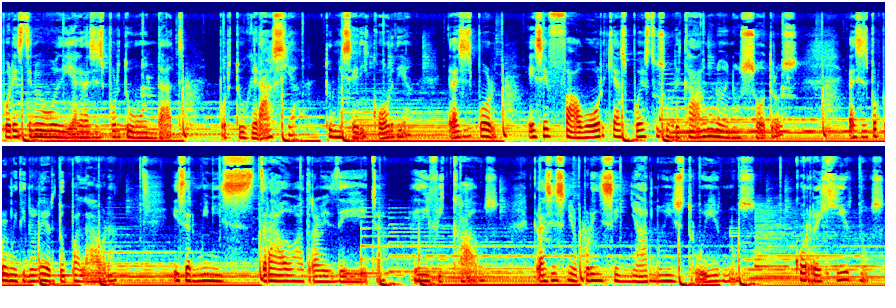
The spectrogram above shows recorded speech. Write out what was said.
por este nuevo día. Gracias por tu bondad, por tu gracia, tu misericordia. Gracias por ese favor que has puesto sobre cada uno de nosotros. Gracias por permitirnos leer tu palabra y ser ministrados a través de ella, edificados. Gracias Señor por enseñarnos, instruirnos, corregirnos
